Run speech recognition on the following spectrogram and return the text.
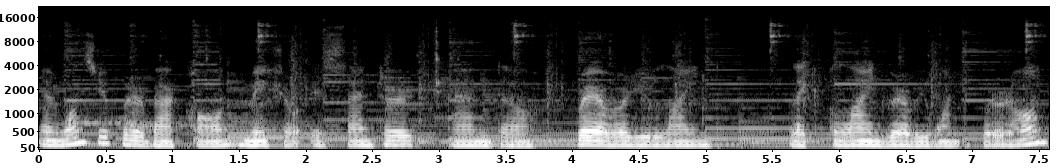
And once you put it back on make sure it's centered and uh, wherever you lined like aligned wherever you want to put it on.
